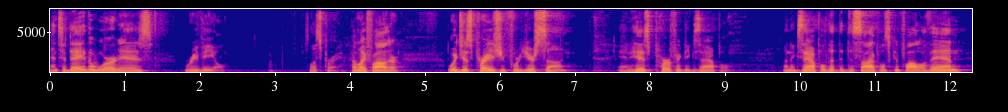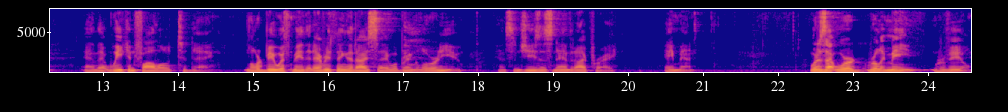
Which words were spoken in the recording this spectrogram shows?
And today, the word is reveal. Let's pray. Heavenly Father, we just praise you for your Son and his perfect example, an example that the disciples could follow then and that we can follow today. Lord, be with me that everything that I say will bring glory to you. And it's in Jesus' name that I pray. Amen. What does that word really mean, reveal?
